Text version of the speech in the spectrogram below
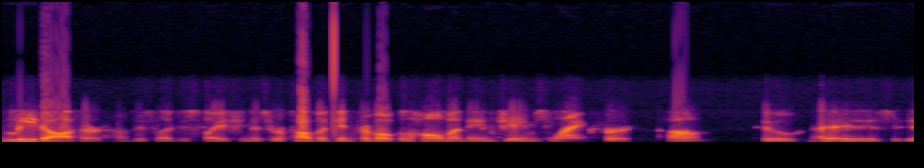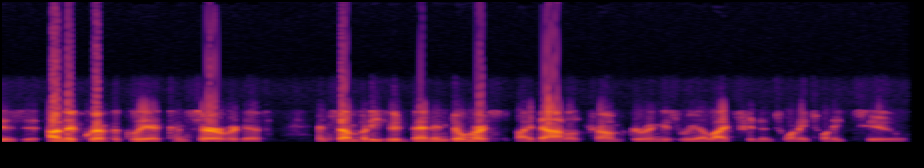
lead author of this legislation is a Republican from Oklahoma named James Lankford, um, who is, is unequivocally a conservative and somebody who'd been endorsed by Donald Trump during his reelection in 2022.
